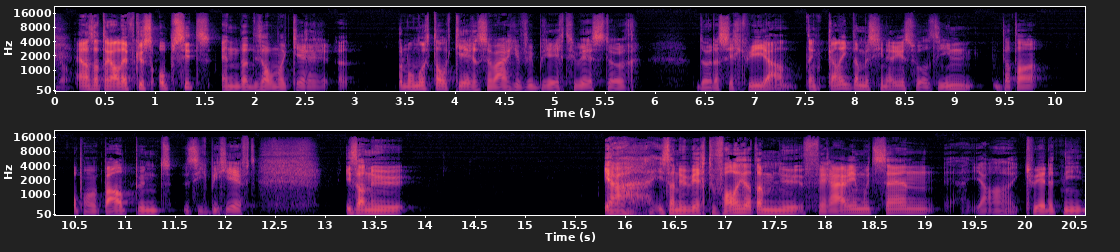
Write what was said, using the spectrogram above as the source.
Ja. En als dat er al even op zit, en dat is al een keer, eh, een honderdtal keren zwaar gevibreerd geweest door, door dat circuit, ja, dan kan ik dat misschien ergens wel zien dat dat op een bepaald punt zich begeeft. Is dat nu ja, is dat nu weer toevallig dat dat nu Ferrari moet zijn? Ja, ik weet het niet.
